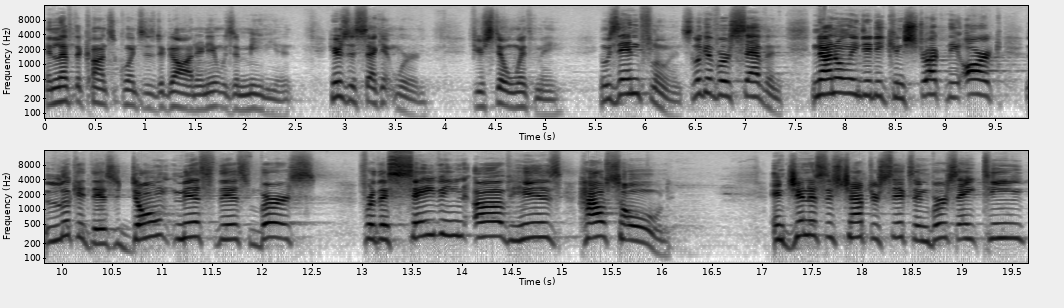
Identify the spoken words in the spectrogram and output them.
and left the consequences to God, and it was immediate. Here's the second word, if you're still with me. It was influence. Look at verse 7. Not only did he construct the ark, look at this. Don't miss this verse for the saving of his household. In Genesis chapter 6 and verse 18,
